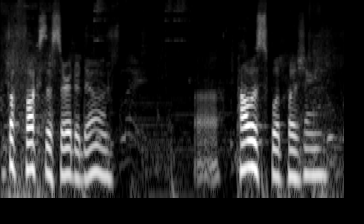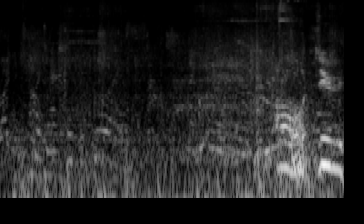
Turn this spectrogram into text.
What the fuck's this Serqet doing? Uh, Apollo's split pushing. Oh, dude,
